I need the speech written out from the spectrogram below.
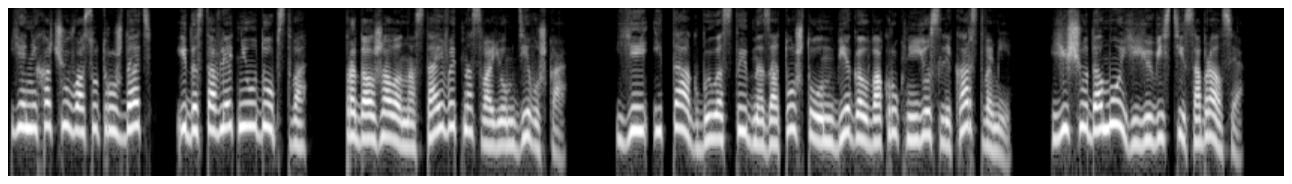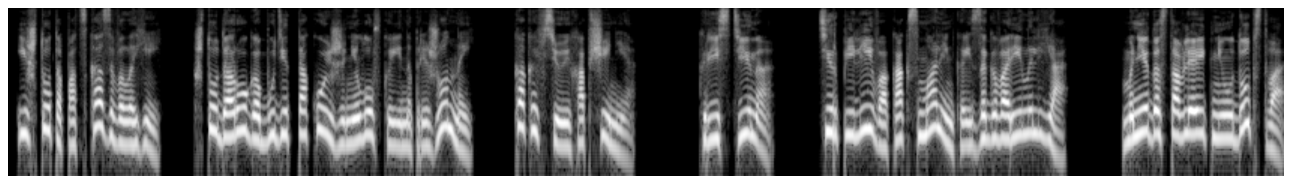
«Я не хочу вас утруждать и доставлять неудобства», продолжала настаивать на своем девушка. Ей и так было стыдно за то, что он бегал вокруг нее с лекарствами, еще домой ее вести собрался. И что-то подсказывало ей, что дорога будет такой же неловкой и напряженной, как и все их общение. «Кристина!» Терпеливо, как с маленькой, заговорил Илья. «Мне доставляет неудобство,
